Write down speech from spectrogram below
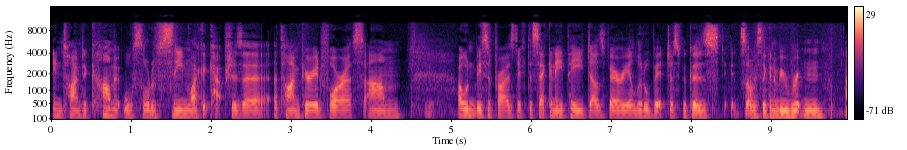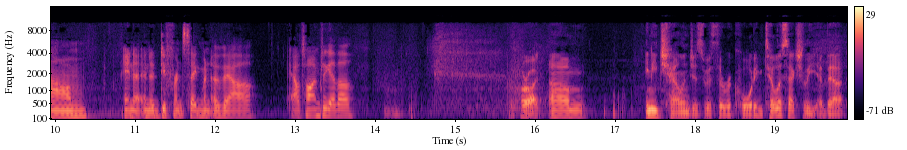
in time to come, it will sort of seem like it captures a, a time period for us. Um, yeah. I wouldn't be surprised if the second EP does vary a little bit, just because it's obviously going to be written um, in, a, in a different segment of our our time together. Mm-hmm. All right. Um, any challenges with the recording? Tell us actually about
